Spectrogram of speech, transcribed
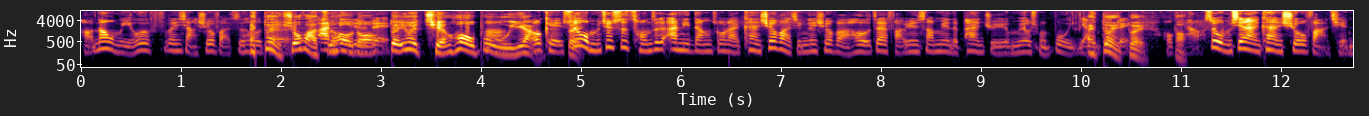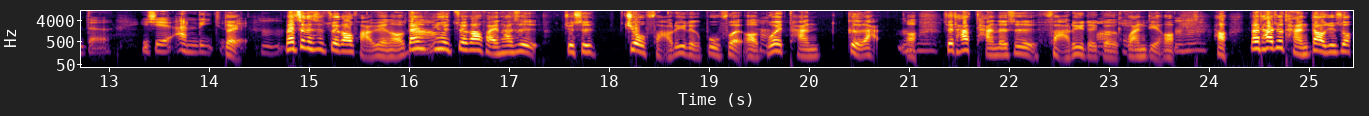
好，那我们也会分享修法之后的、欸、对修法之后的对，因为前后不一样。啊、OK，所以我们就是从这个案例当中来看，修法前跟修法后在法院上面的判决有没有什么不一样？哎、欸，对对，对。OK，好，所以我们先来看修法前的一些案例对，对。嗯，那这个是最高法院哦，但是因为最高法院它是就是就法律的一个部分哦，不会谈个案哦，所以他谈的是法律的一个观点哦。嗯、好，那他就谈到就是说，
